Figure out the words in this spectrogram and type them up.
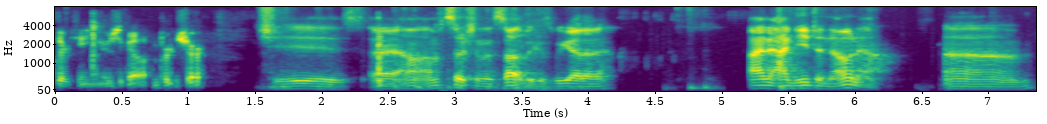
13 years ago i'm pretty sure Jeez. All right, I- I'm searching this up because we gotta. I I need to know now. Um.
